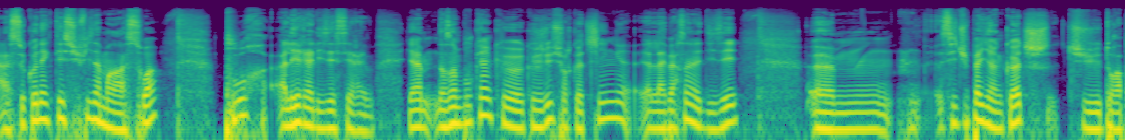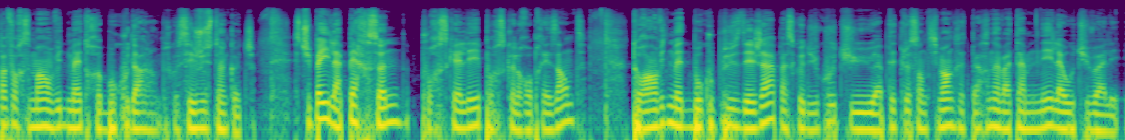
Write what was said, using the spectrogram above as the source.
à, se connecter suffisamment à soi pour aller réaliser ses rêves. Il y a, dans un bouquin que, que j'ai lu sur le coaching, la personne disait euh, si tu payes un coach, tu n'auras pas forcément envie de mettre beaucoup d'argent parce que c'est juste un coach. Si tu payes la personne pour ce qu'elle est, pour ce qu'elle représente, tu auras envie de mettre beaucoup plus déjà parce que du coup, tu as peut-être le sentiment que cette personne va t'amener là où tu veux aller.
